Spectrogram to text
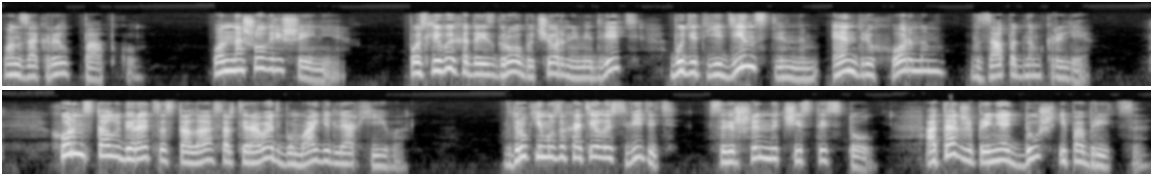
он закрыл папку. Он нашел решение. После выхода из гроба черный медведь будет единственным Эндрю Хорном в западном крыле. Хорн стал убирать со стола, сортировать бумаги для архива. Вдруг ему захотелось видеть совершенно чистый стол а также принять душ и побриться,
